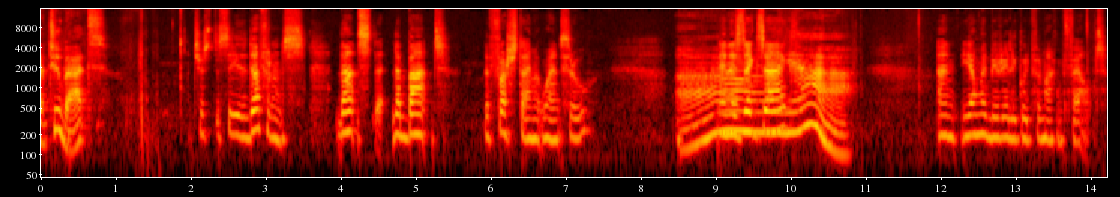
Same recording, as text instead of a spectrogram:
Have two bats. just to see the difference. That's the, the bat the first time it went through, Ah, In a zigzag? Yeah. and young would be really good for making felt.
